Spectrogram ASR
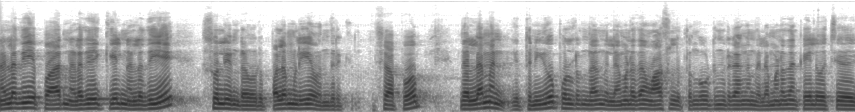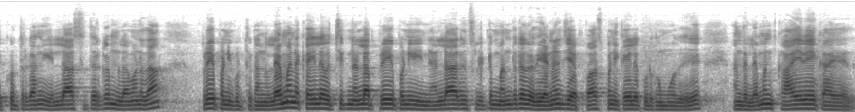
நல்லதையே பார் நல்லதையே கேள் நல்லதையே சொல் என்ற ஒரு பழமொழியே வந்திருக்கு. ஸோ அப்போது இந்த லெமன் எத்தனையோ பொருள் இருந்தாலும் இந்த லெமனை தான் வாசலில் தொங்க விட்டுருக்காங்க இந்த லெமனை தான் கையில் வச்சு கொடுத்துருக்காங்க எல்லா சித்தர்களும் லெமனை தான் ப்ரே பண்ணி கொடுத்துருக்காங்க. லெமனை கையில் வச்சுட்டு நல்லா ப்ரே பண்ணி நீ நல்லா இருன்னு சொல்லிட்டு மந்திர எனர்ஜியை பாஸ் பண்ணி கையில் கொடுக்கும்போது அந்த லெமன் காயவே காயாது.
